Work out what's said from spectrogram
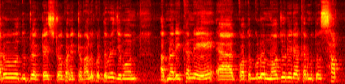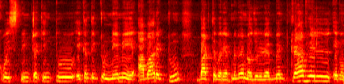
আরও দুটো একটা স্টক অনেকটা ভালো করতে পারে যেমন আপনার এখানে কতগুলো নজরে রাখার মতো সাবকো স্পিনটা কিন্তু এখান থেকে একটু নেমে আবার একটু বাড়তে পারে। আপনারা নজরে রাখবেন। ট্রাভেল এবং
